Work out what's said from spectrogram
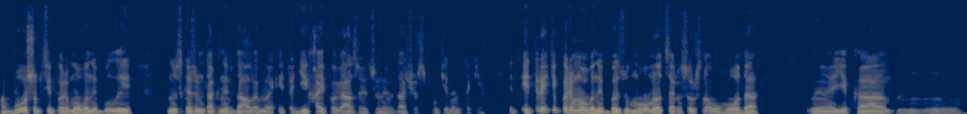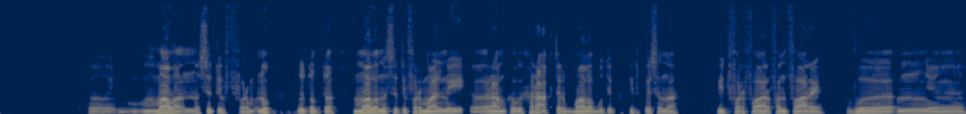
або щоб ці перемовини були ну скажімо так, невдалими. І тоді хай пов'язує цю невдачу з Путіним таке. І, і треті перемовини, безумовно, це ресурсна угода, е, яка е, мала носити форм... ну, ну, тобто мала носити формальний рамковий характер, мала бути підписана під фарфар, фанфари в е,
